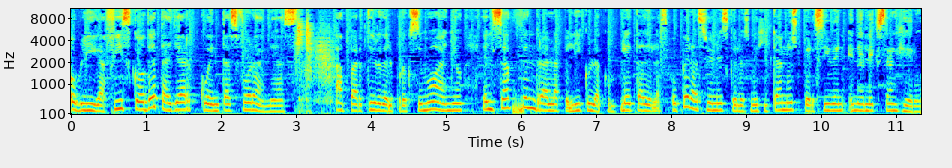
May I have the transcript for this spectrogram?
Obliga a Fisco detallar cuentas foráneas. A partir del próximo año, el SAT tendrá la película completa de las operaciones que los mexicanos perciben en el extranjero,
